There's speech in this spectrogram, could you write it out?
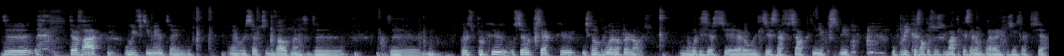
de travar o investimento em, em research and development de, de coisas, porque o sistema percebe que isto é um problema para nós. Não vou dizer se era uma inteligência artificial que tinha percebido o perigo que as alterações climáticas eram para a inteligência artificial.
